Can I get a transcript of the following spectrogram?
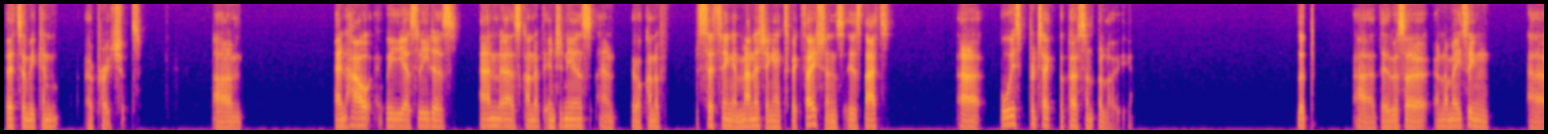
better we can approach it. Um, and how we as leaders and as kind of engineers and who are kind of setting and managing expectations is that uh, always protect the person below you. That uh, there was a an amazing uh,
